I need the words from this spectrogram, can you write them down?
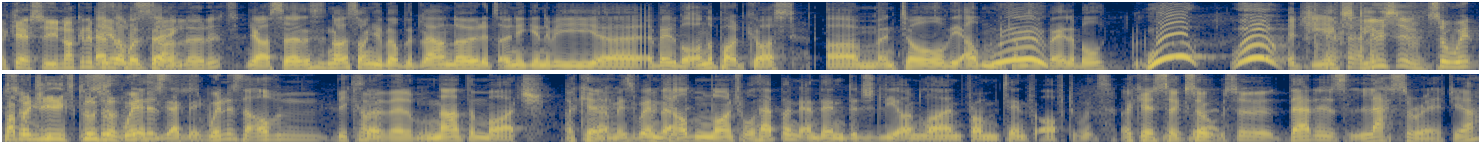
Okay, so you're not going to be As I able to saying- download it? Yeah, so this is not a song you'll be able to download. It's only going to be uh, available on the podcast um, until the album becomes available. Woo! Woo! A G exclusive. So when Papa so, G exclusive. So when Yes, is- exactly. when does the album become So, available? 9th of March. Okay, Um, is when the album launch will happen and then digitally online from 10th afterwards. Okay, sick. So so that is Lacerate, yeah?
